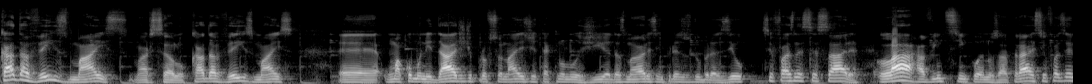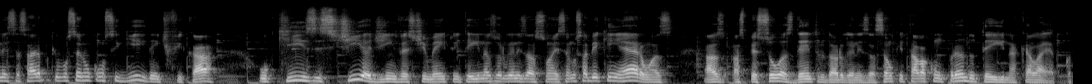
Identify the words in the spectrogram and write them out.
Cada vez mais, Marcelo, cada vez mais é, uma comunidade de profissionais de tecnologia das maiores empresas do Brasil se faz necessária. Lá, há 25 anos atrás, se fazia necessária porque você não conseguia identificar o que existia de investimento em TI nas organizações. Você não sabia quem eram as, as, as pessoas dentro da organização que estava comprando TI naquela época.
